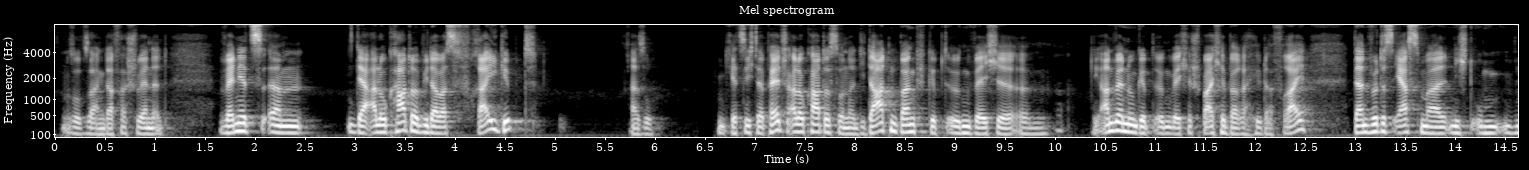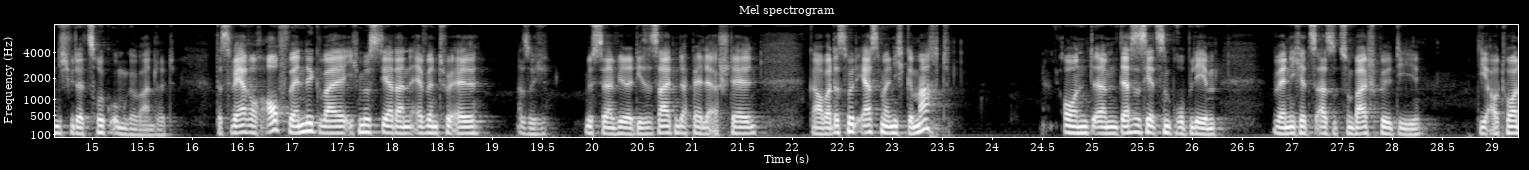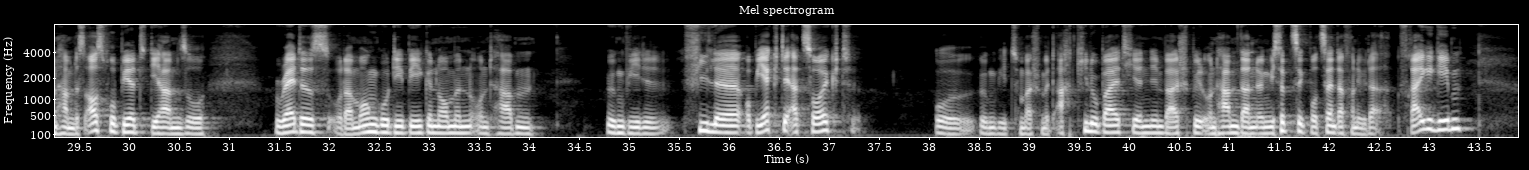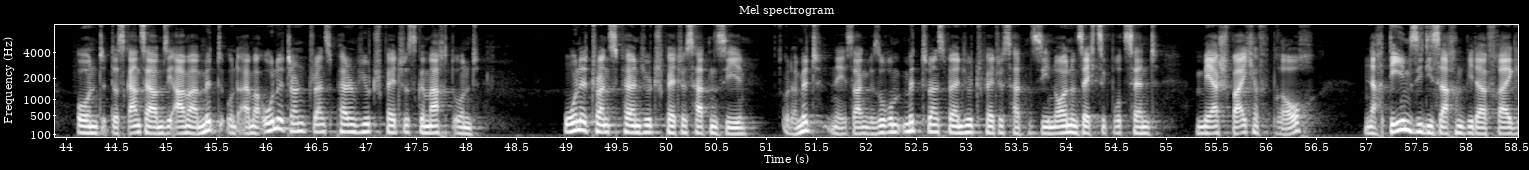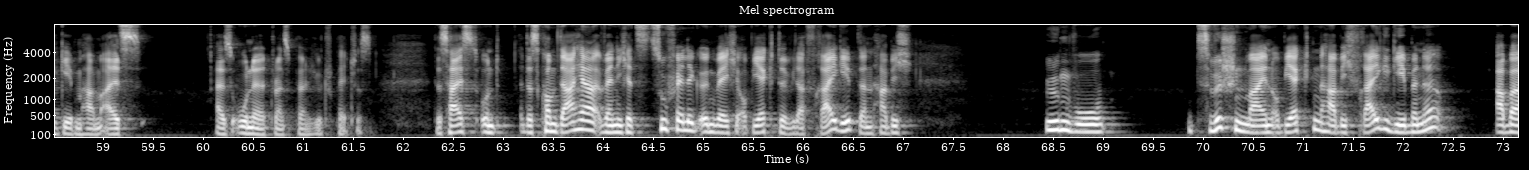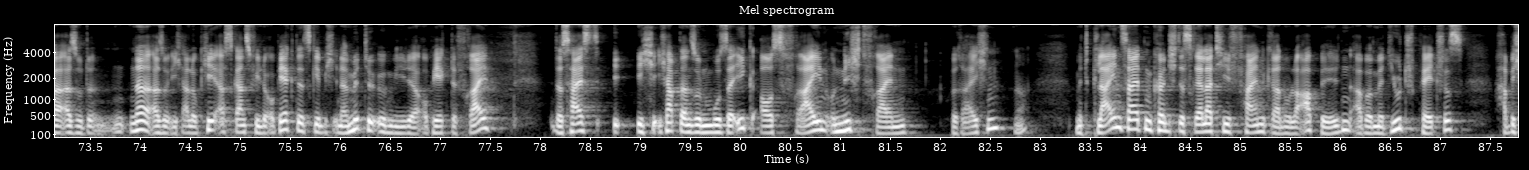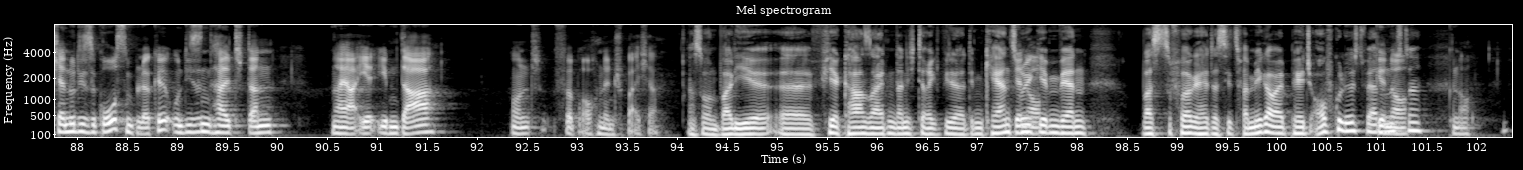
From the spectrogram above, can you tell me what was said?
sozusagen da verschwendet. Wenn jetzt ähm, der Allokator wieder was freigibt, also jetzt nicht der Page-Allokator, sondern die Datenbank gibt irgendwelche, ähm, die Anwendung gibt irgendwelche Speicherbereiche wieder frei, dann wird es erstmal nicht, um, nicht wieder zurück umgewandelt. Das wäre auch aufwendig, weil ich müsste ja dann eventuell also ich müsste dann wieder diese Seitentabelle erstellen. Aber das wird erstmal nicht gemacht. Und ähm, das ist jetzt ein Problem. Wenn ich jetzt also zum Beispiel die, die Autoren haben das ausprobiert, die haben so Redis oder MongoDB genommen und haben irgendwie viele Objekte erzeugt, oh, irgendwie zum Beispiel mit 8 Kilobyte hier in dem Beispiel und haben dann irgendwie 70 Prozent davon wieder freigegeben. Und das Ganze haben sie einmal mit und einmal ohne Transparent Huge Pages gemacht und ohne Transparent Huge Pages hatten sie, oder mit, nee, sagen wir so rum, mit Transparent Huge Pages hatten sie 69% mehr Speicherverbrauch, nachdem sie die Sachen wieder freigegeben haben, als, als ohne Transparent Huge Pages. Das heißt, und das kommt daher, wenn ich jetzt zufällig irgendwelche Objekte wieder freigebe, dann habe ich irgendwo zwischen meinen Objekten habe ich freigegebene, aber also, ne, also ich allokiere erst ganz viele Objekte, jetzt gebe ich in der Mitte irgendwie wieder Objekte frei das heißt, ich, ich habe dann so ein Mosaik aus freien und nicht freien Bereichen. Ne? Mit kleinen Seiten könnte ich das relativ fein granular abbilden, aber mit Huge Pages habe ich ja nur diese großen Blöcke und die sind halt dann, naja, e-, eben da und verbrauchen den Speicher. Achso, und weil die äh, 4K-Seiten dann nicht direkt wieder dem Kern genau. zurückgegeben genau. werden, was zur Folge hätte, dass die 2 Megabyte Page aufgelöst werden genau, müsste, genau.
